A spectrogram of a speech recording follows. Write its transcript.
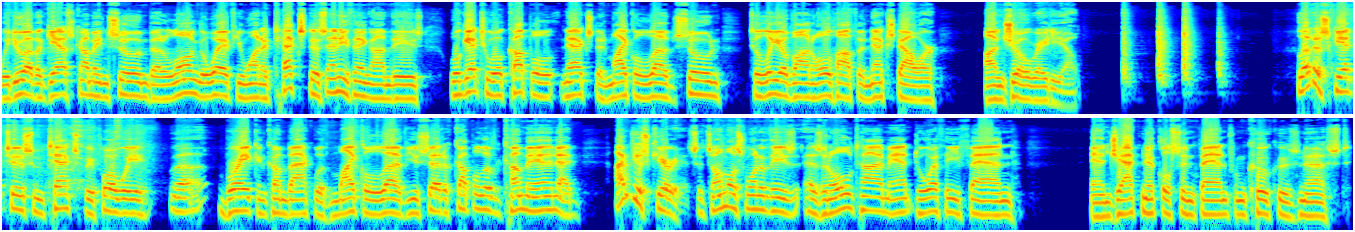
We do have a guest coming soon, but along the way, if you want to text us anything on these, we'll get to a couple next and Michael Lev soon to Leah Von Olhoffen next hour on Joe Radio. Let us get to some text before we uh, break and come back with Michael Lev. You said a couple have come in. I, I'm just curious. It's almost one of these, as an old time Aunt Dorothy fan and Jack Nicholson fan from Cuckoo's Nest,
